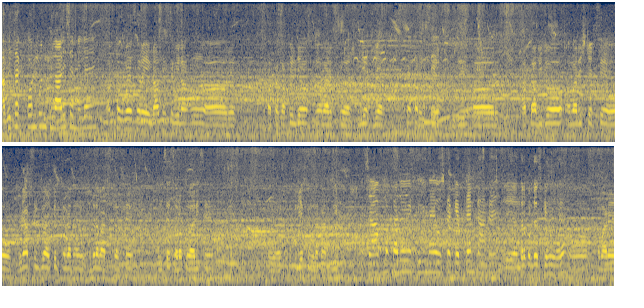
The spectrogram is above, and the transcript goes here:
अभी तक कौन कौन खिलाड़ी से मिले हैं? हम तो मैं सर इमरान सिंह से मिला हूँ और आपका कपिल देव जो हमारे सीनियर प्लेयर कपिल देव। जी और आपका भी जो हमारी स्टेट से वो विराट सिंह जो आई पी खेल रहा था हैदराबाद से उनसे सौरभ तिवारी से। तो तो प्लेयर से मुलाकात हुई। है अच्छा आप लोग का जो ये टीम है उसका कैप्टन कहाँ का है? ये आंध्र प्रदेश के ही हैं। वो हमारे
